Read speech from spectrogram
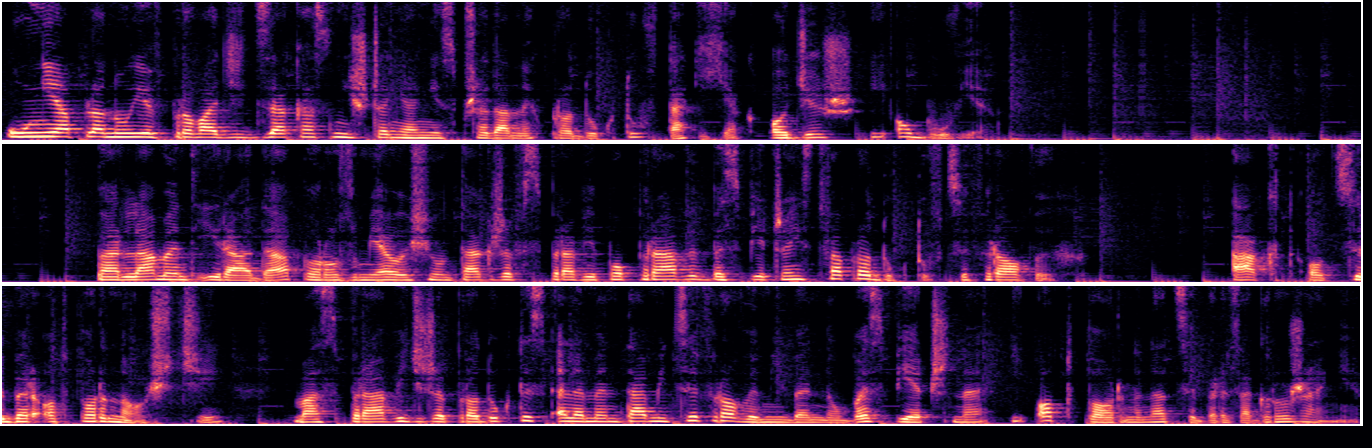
Unia planuje wprowadzić zakaz niszczenia niesprzedanych produktów, takich jak odzież i obuwie. Parlament i Rada porozumiały się także w sprawie poprawy bezpieczeństwa produktów cyfrowych. Akt o cyberodporności ma sprawić, że produkty z elementami cyfrowymi będą bezpieczne i odporne na cyberzagrożenie.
